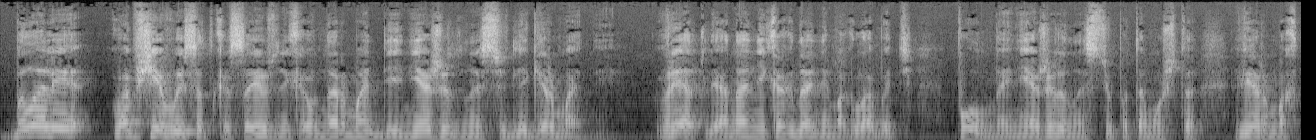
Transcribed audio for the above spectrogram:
Была ли вообще высадка союзников в Нормандии неожиданностью для Германии? Вряд ли. Она никогда не могла быть полной неожиданностью, потому что вермахт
